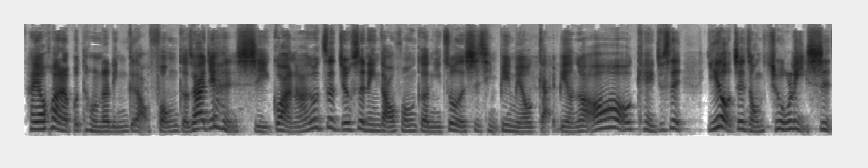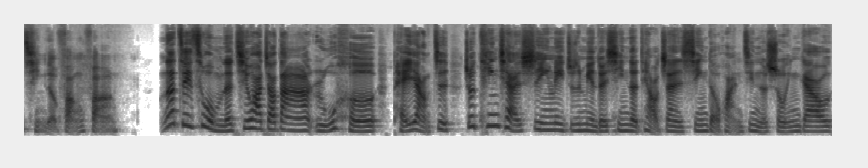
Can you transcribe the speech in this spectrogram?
他又换了不同的领导风格，所以他已经很习惯了。他说这就是领导风格，你做的事情并没有改变。我说哦，OK，就是也有这种处理事情的方法。那这次我们的计划教大家如何培养，这就听起来适应力，就是面对新的挑战、新的环境的时候，应该要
